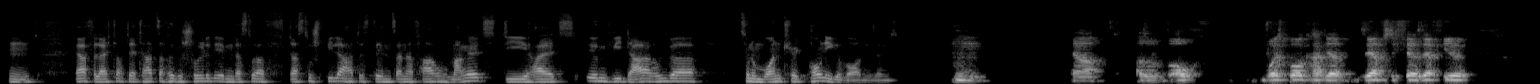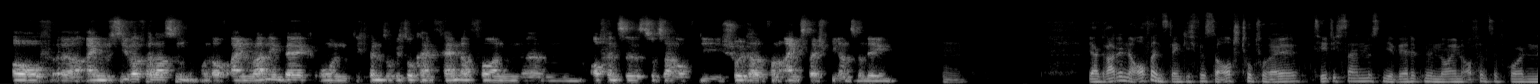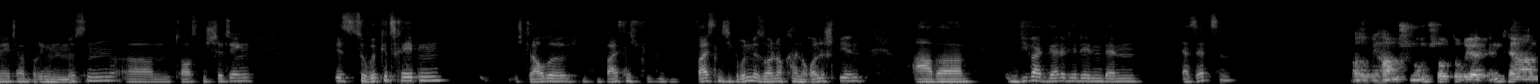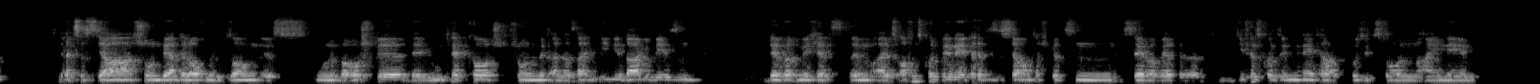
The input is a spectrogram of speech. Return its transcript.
Hm. Ja, vielleicht auch der Tatsache geschuldet eben, dass du, dass du Spieler hattest, denen es an Erfahrung mangelt, die halt irgendwie darüber zu einem One-Trick-Pony geworden sind. Hm. Ja, also auch Wolfsburg hat ja sehr, sich sehr, sehr viel auf äh, einen Receiver verlassen und auf einen Running Back. Und ich bin sowieso kein Fan davon, ähm, Offenses sozusagen auf die Schulter von ein, zwei Spielern zu legen. Hm. Ja, gerade in der Offense, denke ich, wirst du auch strukturell tätig sein müssen. Ihr werdet einen neuen Offensive Coordinator bringen müssen. Ähm, Thorsten Schitting ist zurückgetreten. Ich glaube, ich weiß nicht, weiß nicht, die Gründe sollen noch keine Rolle spielen. Aber inwieweit werdet ihr den denn ersetzen? Also wir haben schon umstrukturiert intern. Letztes Jahr schon während der laufenden Saison ist Rune Baruschke, der Jugend-Head-Coach, schon mit an der Seitenlinie da gewesen der wird mich jetzt als Offense Coordinator dieses Jahr unterstützen. Ich selber werde die Defense Coordinator Position einnehmen.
